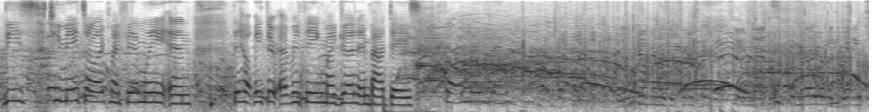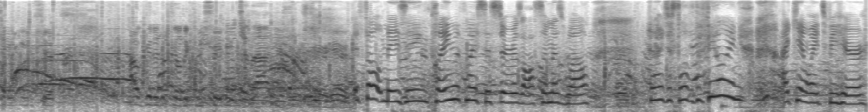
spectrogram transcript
Great. These teammates are like my family, and they help me through everything, my good and bad days. Felt amazing. You come in as a freshman a team that's familiar with winning championships. How good did it feel to contribute to that in your first year here? It felt amazing. Playing with my sister was awesome as well, and I just love the feeling. I can't wait to be here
